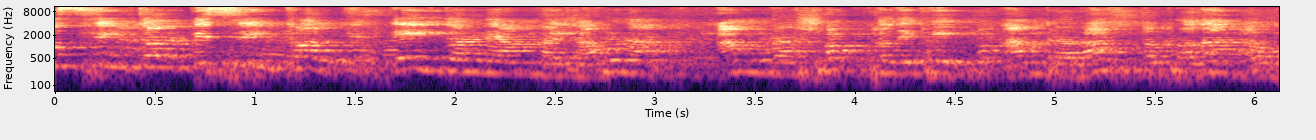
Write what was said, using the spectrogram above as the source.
উশৃঙ্খল, বিশৃঙ্খল, এই ধরনের আমরা যাব না। আমরা স্বপ্ন দেখে, আমরা রাষ্ট্র প্রধান হব,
